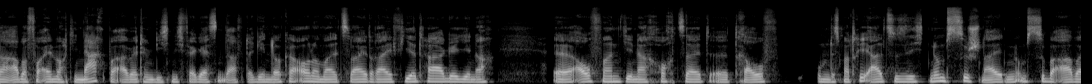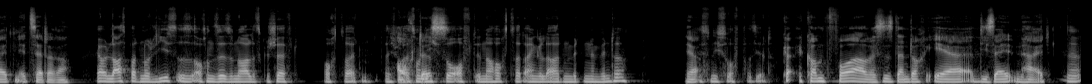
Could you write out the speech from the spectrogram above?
aber vor allem auch die Nachbearbeitung, die ich nicht vergessen darf. Da gehen locker auch nochmal zwei, drei, vier Tage, je nach äh, Aufwand, je nach Hochzeit äh, drauf, um das Material zu sichten, um es zu schneiden, um es zu bearbeiten, etc. Ja, und last but not least ist es auch ein saisonales Geschäft. Hochzeiten. Also ich war Auch jetzt noch nicht so oft in einer Hochzeit eingeladen mitten im Winter. Ja. Ist nicht so oft passiert. Kommt vor, aber es ist dann doch eher die Seltenheit. Ja.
